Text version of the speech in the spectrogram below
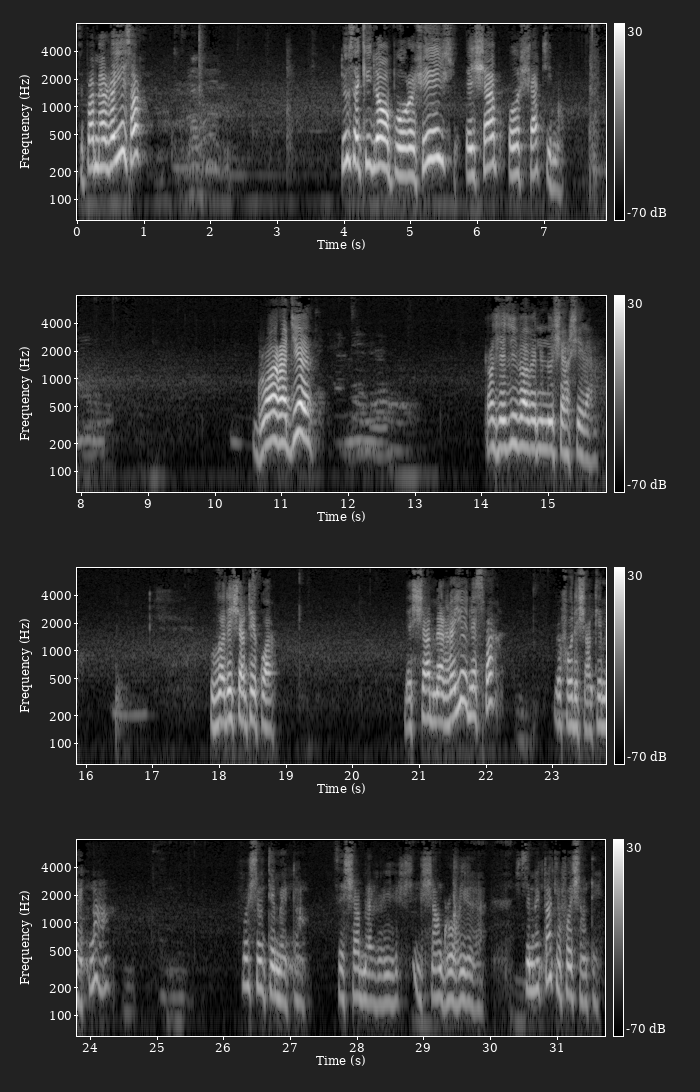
C'est pas merveilleux ça? Tous ceux qui l'ont pour refuge échappent au châtiment. Gloire à Dieu. Quand Jésus va venir nous chercher là, vous allez chanter quoi? Des chants merveilleux, n'est-ce pas? Il faut les chanter maintenant. Hein. Il faut chanter maintenant. Ces chants merveilleux, ces chants glorieux là. C'est maintenant qu'il faut chanter.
